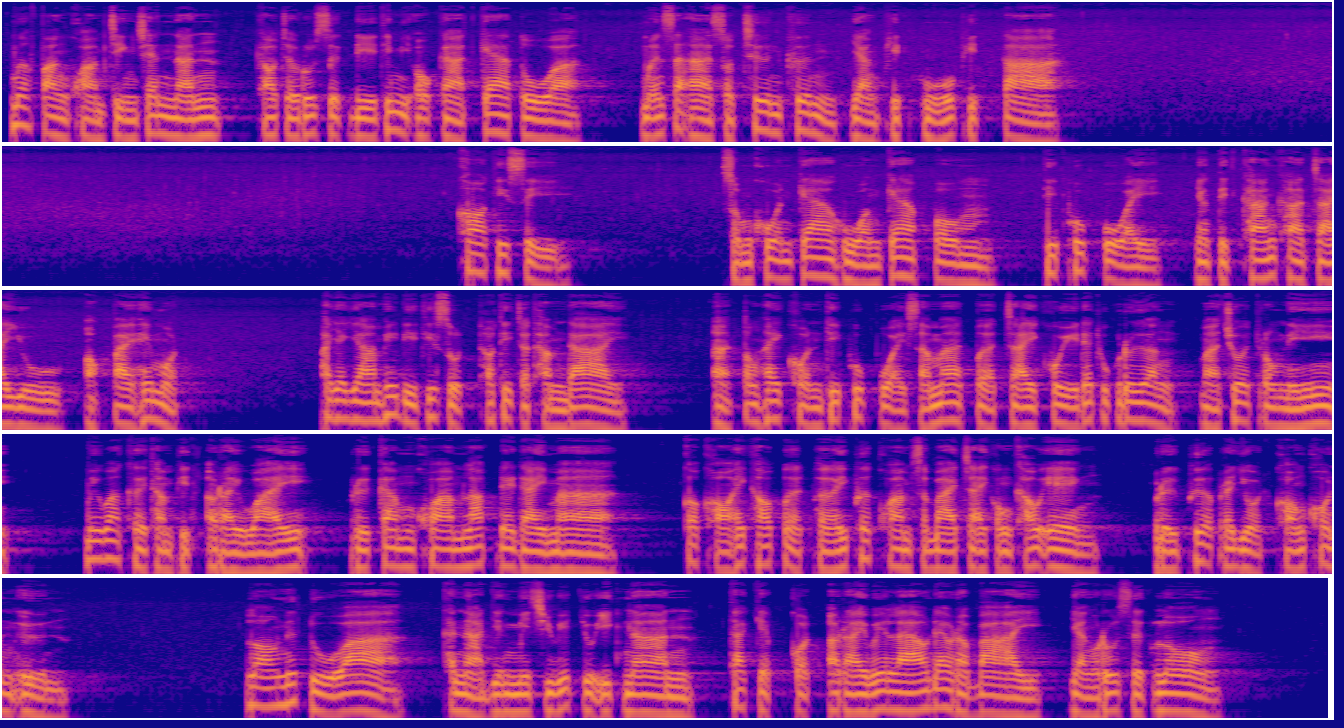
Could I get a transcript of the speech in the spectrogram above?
เมื่อฟังความจริงเช่นนั้น เขาจะรู้สึกดีที่มีโอกาสแก้ตัว เหมือนสะอาดสดชื่นขึ้นอย่างผิดหูผิดตาข้อที่สี่ สมควรแก้ห่วงแก้ปม ที่ผู้ป่วยยังติดค้างคาใจอยู่ออกไปให้หมด พยายามให้ดีที่สุดเท่าที่จะทำได้ อาจต้องให้คนที่ผู้ป่วยสามารถเปิดใจคุยได้ทุกเรื่องมาช่วยตรงนี้ ไม่ว่าเคยทำผิดอะไรไว้ หรือกรรมความลับใด ๆ มา ก็ขอให้เขาเปิดเผยเพื่อความสบายใจของเขาเอง หรือเพื่อประโยชน์ของคนอื่น ลองนึกดูว่าขนาดยังมีชีวิตอยู่อีกนาน ถ้าเก็บกดอะไรไว้แล้วได้ระบายอย่างรู้สึกโลง่ง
